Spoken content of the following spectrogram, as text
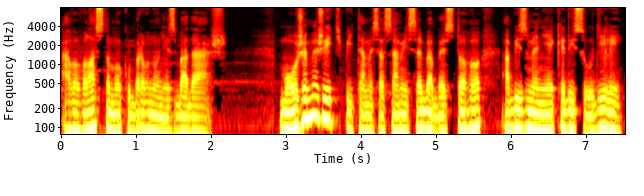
a vo vlastnom oku brvno nezbadáš? Môžeme žiť, pýtame sa sami seba, bez toho, aby sme niekedy súdili?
